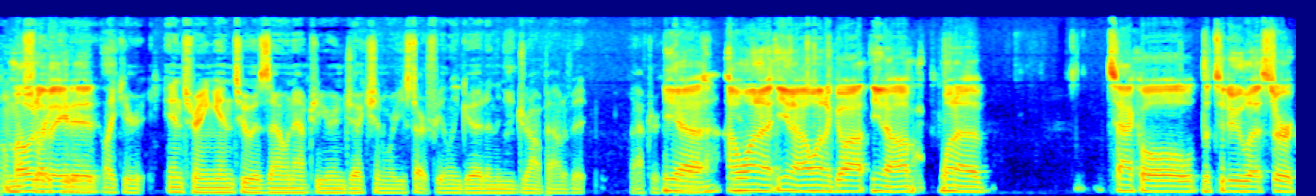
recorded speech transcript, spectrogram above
Almost motivated. like you're, like you're entering into a zone after your injection where you start feeling good and then you drop out of it after. days. yeah i want to you know i want to go out you know i want to tackle the to-do list or you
